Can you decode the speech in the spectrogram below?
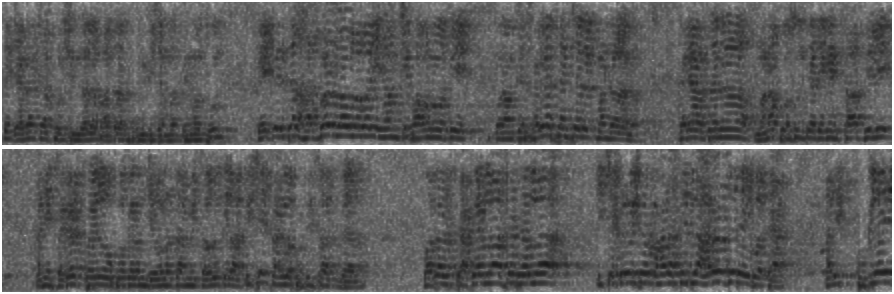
त्या जगाच्या पोशिंदाला बाजार समितीच्या माध्यमातून काहीतरी त्याला हातभार लावला पाहिजे ही आमची भावना होती. पण आमच्या सगळ्या संचालक मंडळानं खऱ्या अर्थानं मनापासून त्या ठिकाणी साथ दिली आणि सगळ्यात पहिला उपक्रम जेवणाचा आम्ही चालू केला. अतिशय चांगला प्रतिसाद मिळाला. आता चाकणला असं ठरलं की चक्रेश्वर महाराज तिथलं आराध्य दैवत आहे. आणि कुठल्याही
